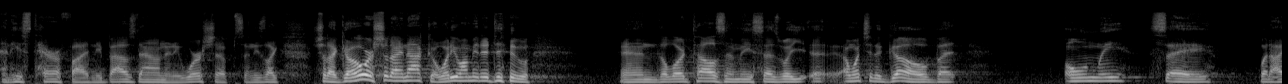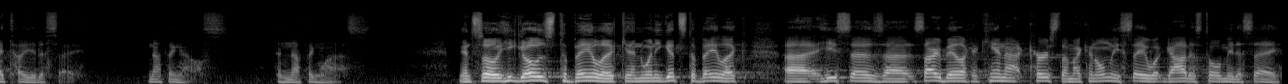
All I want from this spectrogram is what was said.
And he's terrified and he bows down and he worships. And he's like, Should I go or should I not go? What do you want me to do? And the Lord tells him, He says, Well, uh, I want you to go, but only say what I tell you to say, nothing else and nothing less. And so he goes to Balak, and when he gets to Balak, uh, he says, uh, Sorry, Balak, I cannot curse them. I can only say what God has told me to say.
